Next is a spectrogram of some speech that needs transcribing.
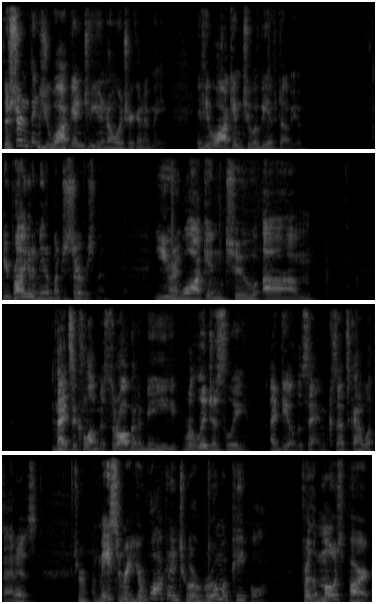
there's certain things you walk into you know what you're going to meet if you walk into a vfw you're probably going to meet a bunch of servicemen you Right. walk into um, knights of columbus they're all going to be religiously ideal the same because that's kind of what that is Sure. masonry you're walking into a room of people for the most part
